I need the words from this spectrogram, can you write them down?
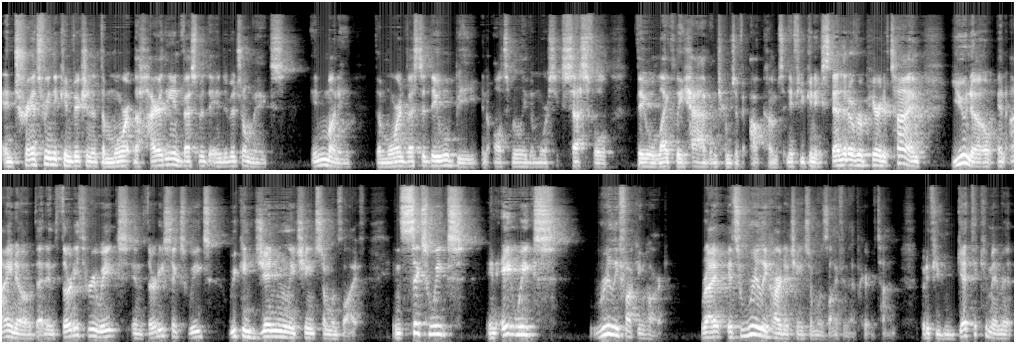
and transferring the conviction that the more the higher the investment the individual makes in money the more invested they will be and ultimately the more successful they will likely have in terms of outcomes. And if you can extend that over a period of time you know and i know that in 33 weeks in 36 weeks we can genuinely change someone's life. In six weeks in eight weeks really fucking hard right? It's really hard to change someone's life in that period of time. But if you can get the commitment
